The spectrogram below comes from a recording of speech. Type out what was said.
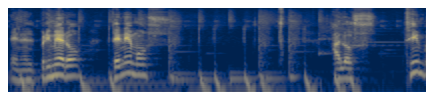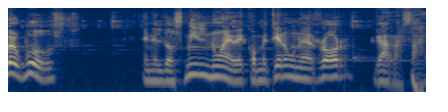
En el primero tenemos a los Timberwolves en el 2009 cometieron un error garrafal.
